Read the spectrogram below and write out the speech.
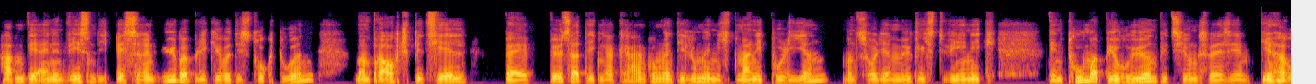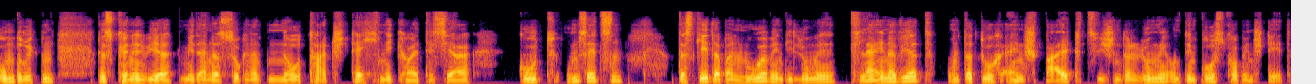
haben wir einen wesentlich besseren Überblick über die Strukturen. Man braucht speziell bei bösartigen Erkrankungen die Lunge nicht manipulieren. Man soll ja möglichst wenig den Tumor berühren bzw. hier herumdrücken. Das können wir mit einer sogenannten No-Touch-Technik heute sehr gut umsetzen. Das geht aber nur, wenn die Lunge kleiner wird und dadurch ein Spalt zwischen der Lunge und dem Brustkorb entsteht.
